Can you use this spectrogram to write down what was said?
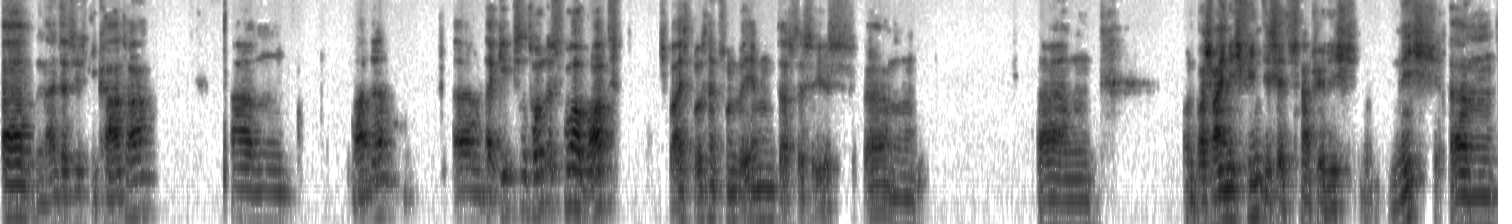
Ähm, nein, das ist die Kata. Ähm, warte. Ähm, da gibt es ein tolles Vorwort. Ich weiß bloß nicht von wem das, das ist. Ähm, ähm, und wahrscheinlich finde ich es jetzt natürlich nicht. Ähm,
